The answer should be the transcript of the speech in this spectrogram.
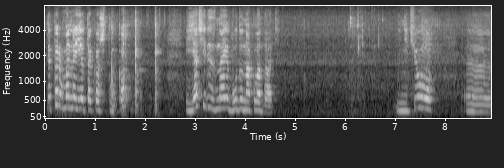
Тепер в мене є така штука. І я через неї буду накладати. І нічого, е,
